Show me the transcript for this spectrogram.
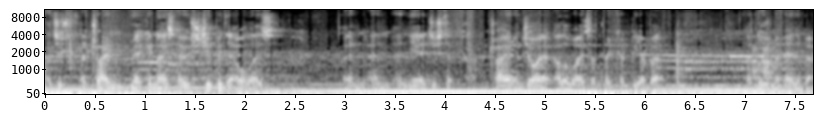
I just I try and recognise how stupid it all is, and, and, and yeah, just try and enjoy it. Otherwise, I think I'd be a bit, I'd lose my head a bit.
